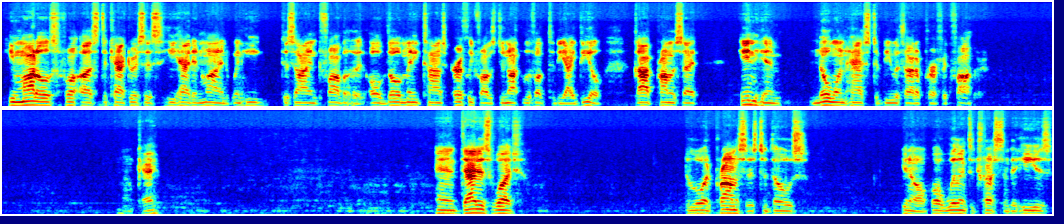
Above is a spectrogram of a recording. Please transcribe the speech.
He models for us the characteristics he had in mind when he designed fatherhood. Although many times earthly fathers do not live up to the ideal, God promised that in him no one has to be without a perfect father. Okay. And that is what the Lord promises to those, you know, who are willing to trust Him that He is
